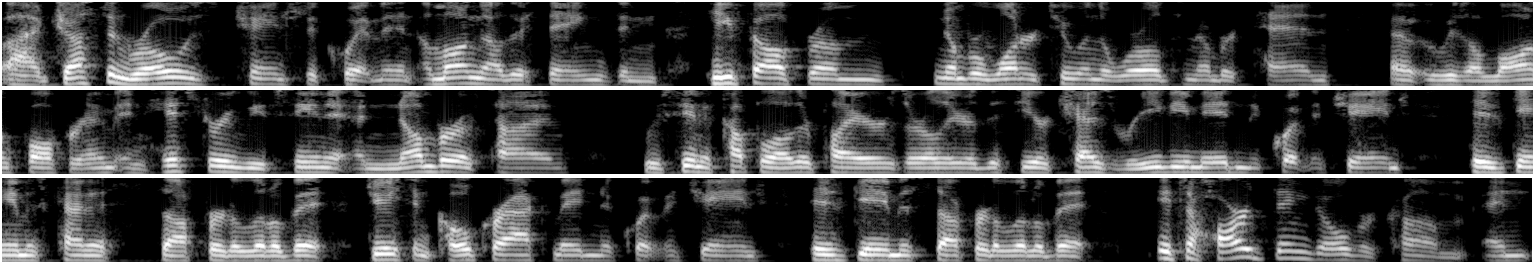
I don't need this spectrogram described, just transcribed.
uh, Justin Rose changed equipment among other things and he fell from number one or two in the world to number 10. Uh, it was a long fall for him. In history, we've seen it a number of times. We've seen a couple other players earlier this year. Chez Reavie made an equipment change. His game has kind of suffered a little bit. Jason Kokrak made an equipment change. His game has suffered a little bit. It's a hard thing to overcome. And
